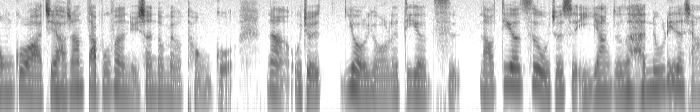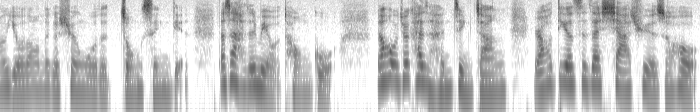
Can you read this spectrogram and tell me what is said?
通过啊，其实好像大部分女生都没有通过。那我就又游了第二次，然后第二次我就是一样，就是很努力的想要游到那个漩涡的中心点，但是还是没有通过。然后我就开始很紧张。然后第二次再下去的时候，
